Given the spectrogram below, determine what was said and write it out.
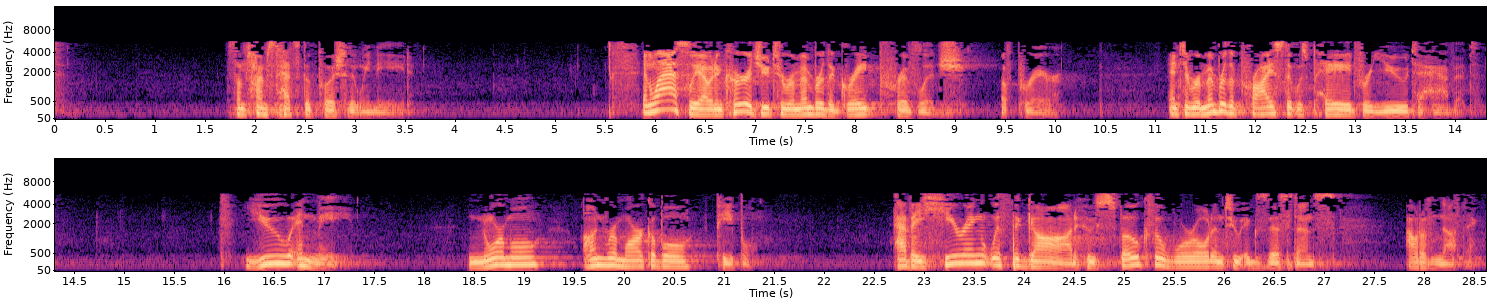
Sometimes that's the push that we need. And lastly, I would encourage you to remember the great privilege of prayer and to remember the price that was paid for you to have it. You and me, normal, unremarkable people, have a hearing with the God who spoke the world into existence out of nothing.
